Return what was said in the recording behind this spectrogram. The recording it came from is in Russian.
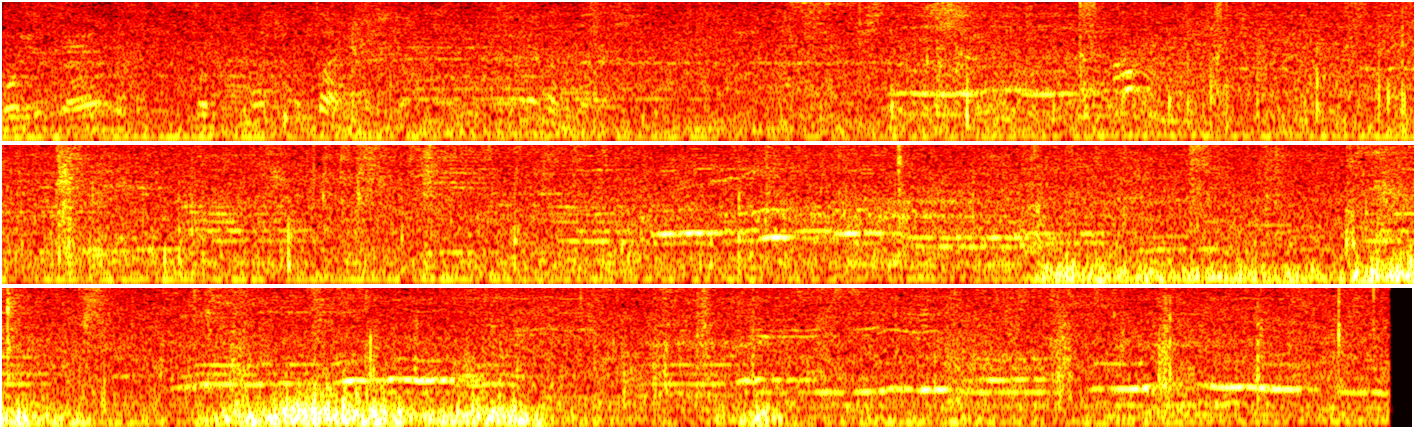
будет, да. Вот, ну, питание.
